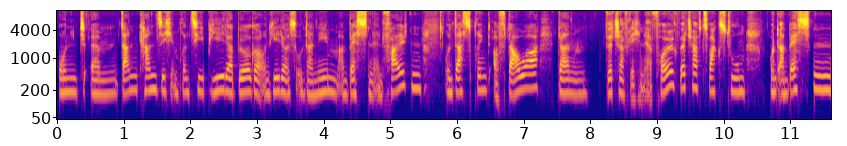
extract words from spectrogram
Und ähm, dann kann sich im Prinzip jeder Bürger und jedes Unternehmen am besten entfalten. Und das bringt auf Dauer dann wirtschaftlichen Erfolg, Wirtschaftswachstum und am besten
